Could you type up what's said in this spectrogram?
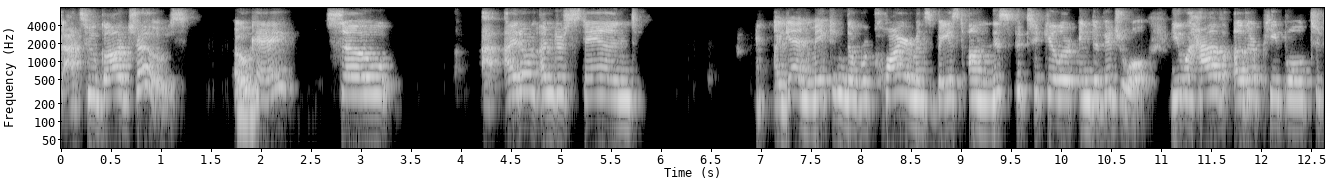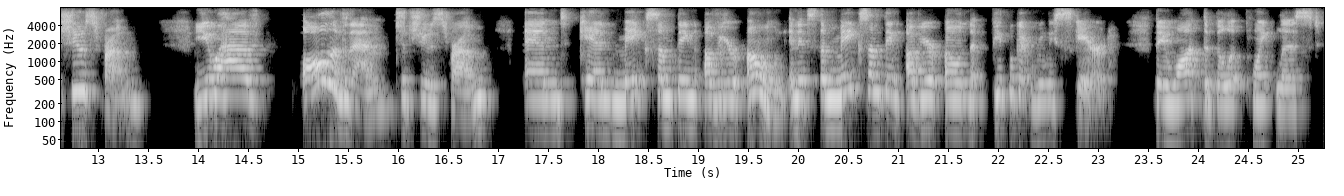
That's who God chose. Mm-hmm. Okay. So I, I don't understand again making the requirements based on this particular individual you have other people to choose from you have all of them to choose from and can make something of your own. And it's the make something of your own that people get really scared. They want the bullet point list.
